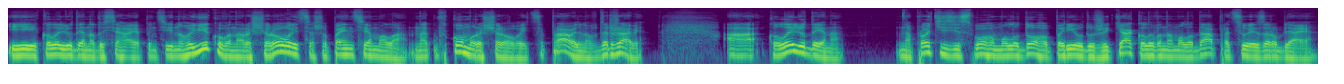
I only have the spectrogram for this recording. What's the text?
І коли людина досягає пенсійного віку, вона розчаровується, що пенсія мала. В кому розчаровується? Правильно, в державі. А коли людина на протязі свого молодого періоду життя, коли вона молода, працює і заробляє,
